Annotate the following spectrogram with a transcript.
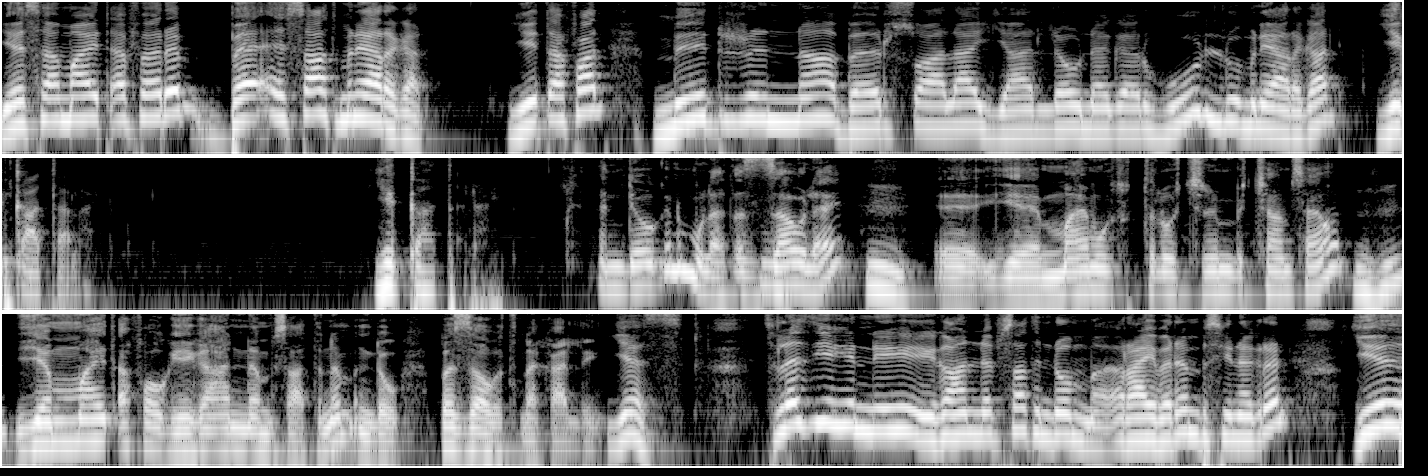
የሰማይ ጠፈርም በእሳት ምን ያደርጋል ይጠፋል። ምድርና በእርሷ ላይ ያለው ነገር ሁሉ ምን ያደርጋል? ይቃጠላል። ይቃጠላል። እንዲያው ግን ሙላት እዛው ላይ የማይሞቱ ትሎችንም ብቻም ሳይሆን የማይጠፋው የገሃነም እሳትንም እንደው በዛው ብትነካልኝ። የስ ስለዚህ ይህን ይሄ የገሃነመ እሳት እንደውም ራይ በደንብ ሲነግረን ይህ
